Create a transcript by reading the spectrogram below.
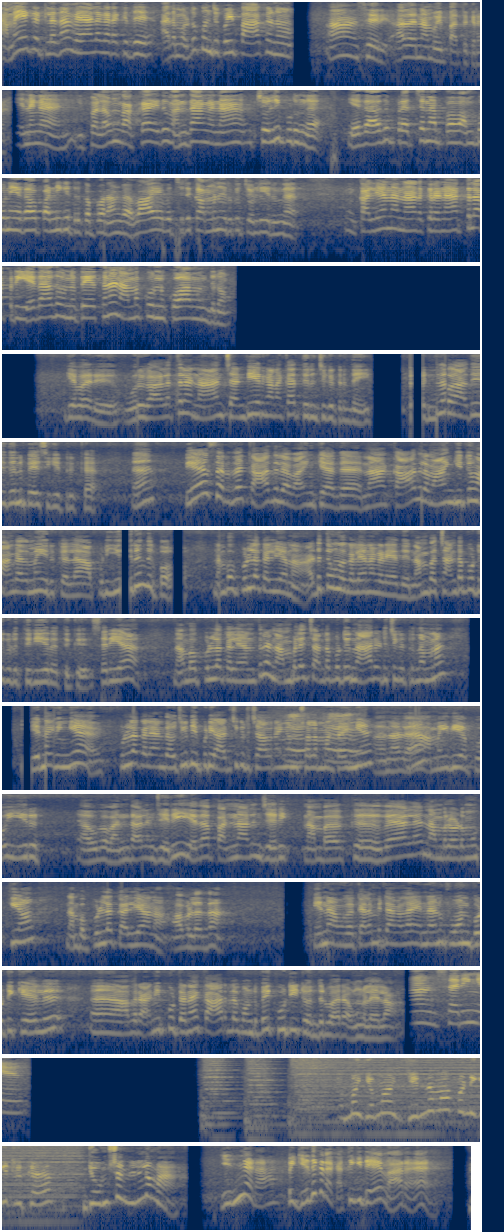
சமயக்கட்டுல தான் வேலை கிடக்குது. அதை மட்டும் கொஞ்சம் போய் பார்க்கணும். ஆ சரி. அதை நான் போய் பார்த்துக்கிறேன். என்னங்க இப்போல்லாம் உங்கள் அக்கா எது வந்தாங்கன்னா சொல்லி கொடுங்க. ஏதாவது பிரச்சனை இப்போ வம்புன்னு ஏதாவது பண்ணிக்கிட்டு இருக்க போகிறாங்க வாயை வச்சுட்டு கம்முன்னு இருக்க சொல்லிடுங்க கல்யாணம் நடக்கிற நேரத்தில் அப்படி ஏதாவது ஒன்று பேசினா நமக்கு ஒன்று கோவம் வந்துடும் இங்க பாரு ஒரு காலத்துல நான் சண்டியர் கணக்கா தெரிஞ்சுக்கிட்டு இருந்தேன். அது இதுன்னு பேசிக்கிட்டு இருக்க. ஆ? பேசுறத காதுல வாங்கிக்காத. நான் காதுல வாங்கிட்டும் வாங்காத மாதிரி இருக்கல. அப்படி இருந்து போ. நம்ம புள்ள கல்யாணம். அடுத்தவங்க கல்யாணம் கிடையாது. நம்ம சண்டை போட்டுக்கிட்டு திரியறதுக்கு. சரியா? நம்ம புள்ள கல்யாணத்துல நம்மளே சண்டை போட்டு நார் அடிச்சுக்கிட்டு இருந்தோம்னா என்ன நீங்க? புள்ள கல்யாணத்தை வச்சுக்கிட்டு இப்படி அடிச்சுக்கிட்டு சாவறீங்கன்னு சொல்ல மாட்டாங்க. அதனால அமைதியா போய் இரு. அவங்க வந்தாலும் சரி எதா பண்ணாலும் சரி நமக்கு வேலை நம்மளோட முக்கியம் நம்ம புள்ள கல்யாணம். அவ்வளவுதான். என்ன அவங்க கிளம்பிட்டாங்களா? என்னன்னு ஃபோன் போட்டு கேளு. அவர் அனுப்பிவிட்டனே கார்ல கொண்டு போய் கூட்டிட்டு வந்துருவாரு அவங்களெல்லாம். சரிங்க. அம்மா அம்மா என்னம்மா பண்ணிக்கிட்டு இருக்க? இங்க நிமிஷம் நில்லுமா என்னடா இப்போ எதுக்குடா கத்திக்கிட்டே வார?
